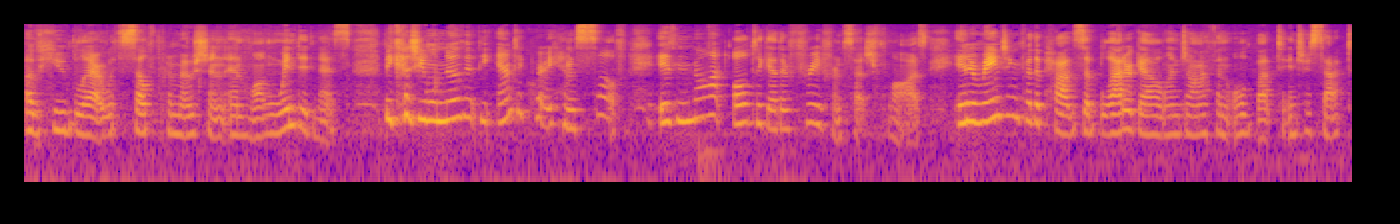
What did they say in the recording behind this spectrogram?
of Hugh Blair with self promotion and long windedness, because you will know that the antiquary himself is not altogether free from such flaws. In arranging for the paths of Blattergowl and Jonathan Oldbuck to intersect,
